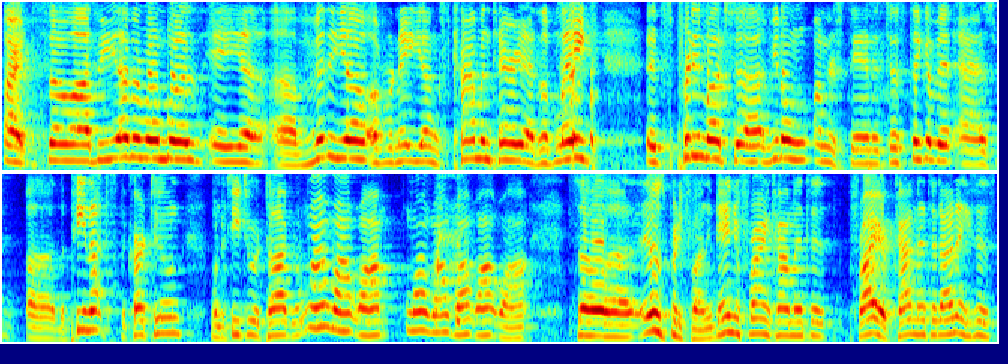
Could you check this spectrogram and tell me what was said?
All right, so uh, the other one was a, uh, a video of Renee Young's commentary as of late. It's pretty much, uh, if you don't understand it, just think of it as uh, the Peanuts, the cartoon, when the teacher would talk, wah, wah, wah, wah, wah, wah, wah, wah. So uh, it was pretty funny. Daniel Fryer commented, Fryer commented on it. He says,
